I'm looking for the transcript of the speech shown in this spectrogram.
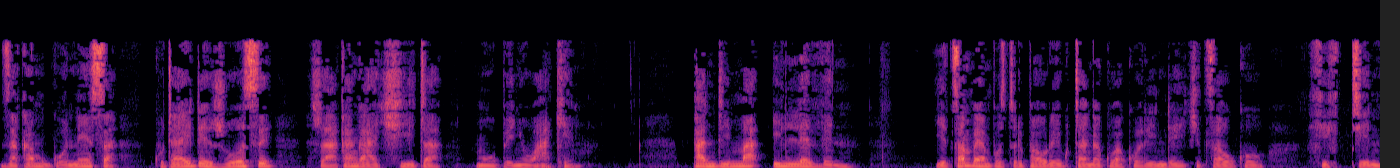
dzakamugonesa kuti aite zvose zvaakanga achiita muupenyu hwake. Pandima 11 yetsamba yeapostori pauro yekutanga kuvakorinde chitsauko 15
